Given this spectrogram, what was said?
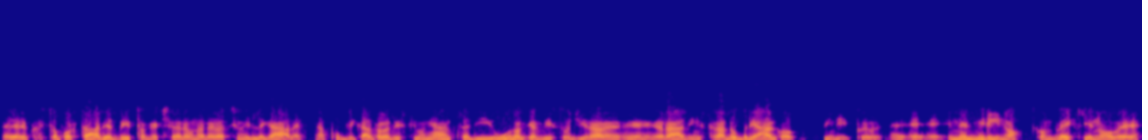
Eh, questo portale ha detto che c'era una relazione illegale, ha pubblicato la testimonianza di uno che ha visto girare eh, Radi in strada ubriaco, quindi è, è, è nel mirino con vecchie e nuove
